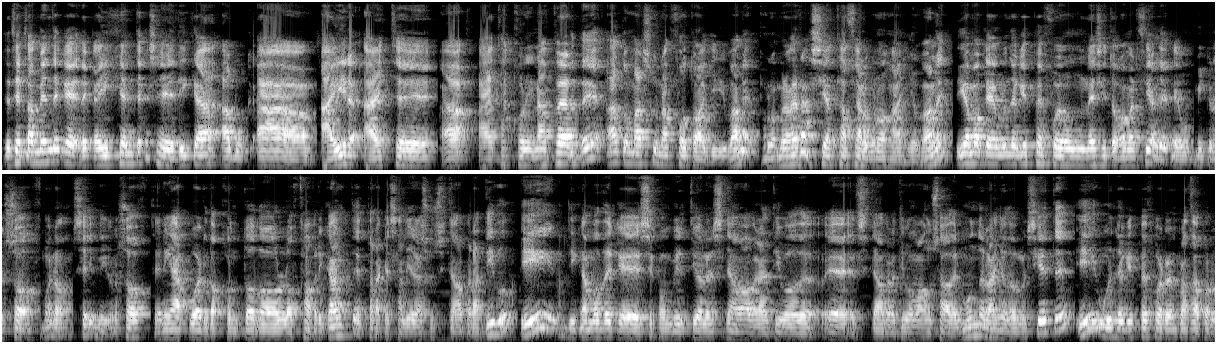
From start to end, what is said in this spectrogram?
Decir también de que, de que, hay gente que se dedica a, a, ir a, este, a, estas colinas verdes a tomarse una foto allí, ¿vale? Por lo menos era así hasta hace algunos años, ¿vale? Digamos que Windows XP fue un éxito comercial ya que Microsoft, bueno, sí, Microsoft tenía acuerdos con todos los fabricantes para que saliera su sistema operativo y digamos de que se convirtió en el sistema operativo, eh, el sistema operativo más usado del mundo en el año 2007 y Windows XP fue reemplazado por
